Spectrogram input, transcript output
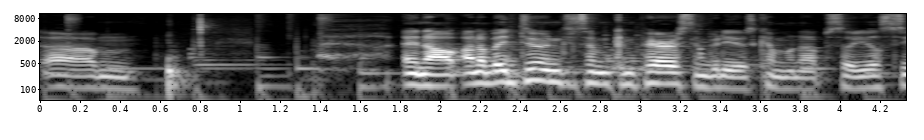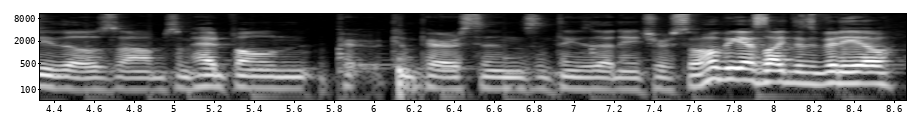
Um, and I'll, I'll be doing some comparison videos coming up, so you'll see those, um, some headphone comparisons and things of that nature. So I hope you guys like this video,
